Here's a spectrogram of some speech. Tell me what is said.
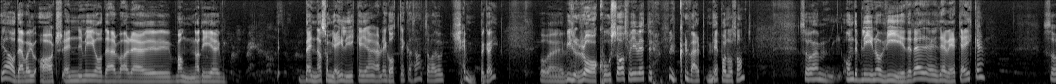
Ja, og der var jo Arch Enemy, og der var eh, mange av de uh, som jeg liker jævlig godt, ikke sant? Det var jo kjempegøy. Og eh, vi råkoser oss, vi, vet du. Kunne være med på noe sånt. Så eh, om det blir noe videre, eh, det vet jeg ikke. Så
